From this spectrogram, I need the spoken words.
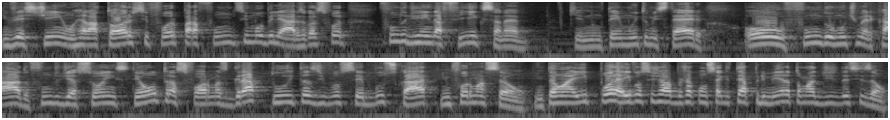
investir em um relatório se for para fundos imobiliários. Agora, se for fundo de renda fixa, né, que não tem muito mistério, ou fundo multimercado, fundo de ações, tem outras formas gratuitas de você buscar informação. Então aí por aí você já, já consegue ter a primeira tomada de decisão.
